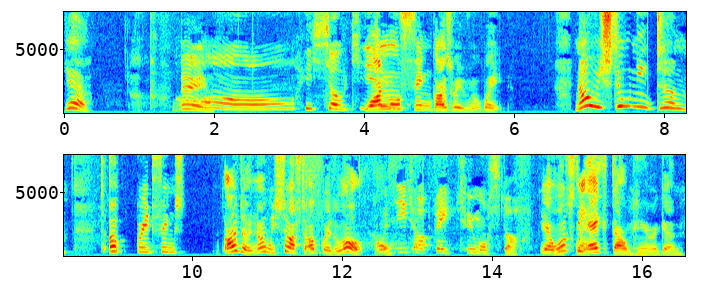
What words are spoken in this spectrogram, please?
Yeah. Boom. Oh, he's so cute. One more thing, guys. Wait, wait, wait. No, we still need um to upgrade things. I don't know. We still have to upgrade a lot. Oh. We Oh. need to update two more stuff. Yeah, what's the quest. egg down here again?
